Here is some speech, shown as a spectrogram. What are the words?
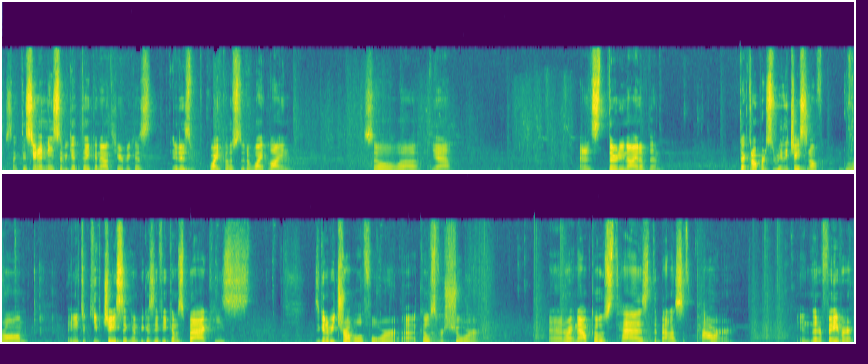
It's like this unit needs to be get taken out here because it is quite close to the white line. So, uh, yeah. And it's 39 of them. Deck Dropper is really chasing off Grom. They need to keep chasing him because if he comes back, he's he's gonna be trouble for uh, Coast for sure. And right now, Coast has the balance of power in their favor.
